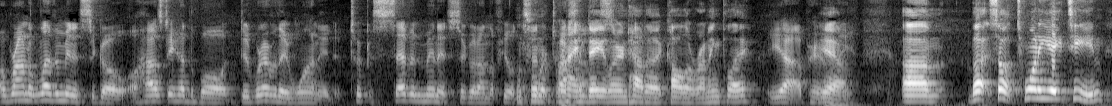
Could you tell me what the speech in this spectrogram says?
around 11 minutes to go, Ohio State had the ball, did whatever they wanted. It took seven minutes to go down the field. and That's when Ryan touchdowns. Day learned how to call a running play. Yeah, apparently. Yeah. Um, but so 2018,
